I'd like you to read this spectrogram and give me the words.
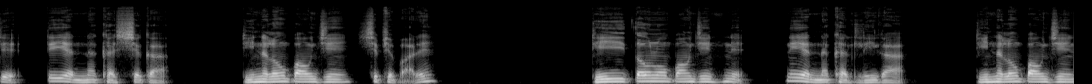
တစ်တစ်ရဲ့နက်ခတ်ရှစ်ကဒီနှလုံးပေါင်းခြင်းရှစ်ဖြစ်ပါတယ်ဒီသုံးလုံးပေါင်းခြင်းနှစ်နှစ်ရဲ့နက်ခတ်လေးကဒီနှလုံးပေါင်းခြင်း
